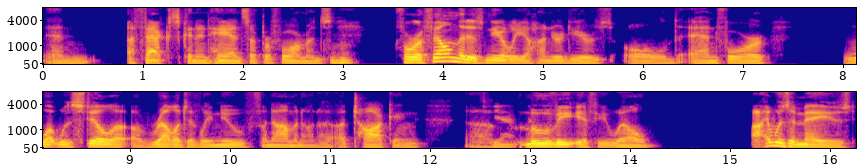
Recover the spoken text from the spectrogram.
and effects can enhance a performance. Mhm. For a film that is nearly a hundred years old and for what was still a, a relatively new phenomenon, a, a talking uh, Yeah. movie, if you will, I was amazed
